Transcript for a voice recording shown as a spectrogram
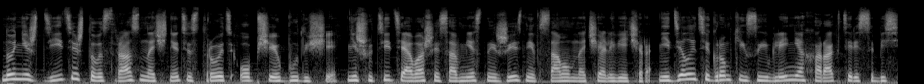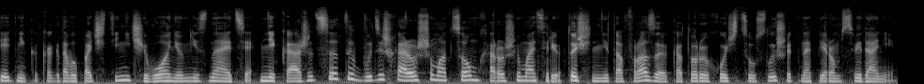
Но не ждите, что вы сразу начнете строить общее будущее. Не шутите о вашей совместной жизни в самом начале вечера. Не делайте громких заявлений о характере собеседника, когда вы почти ничего о нем не знаете. Мне кажется, ты будешь хорошим отцом, хорошей матерью. Точно не та фраза, которую хочется услышать услышать на первом свидании.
